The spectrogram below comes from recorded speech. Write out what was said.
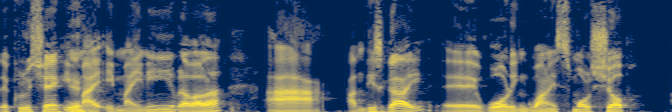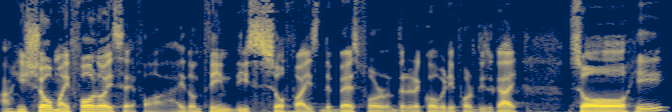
the cushion in Yeah. my in my knee blah blah blah uh, and this guy uh, worked in one small shop and he showed my photo. I said oh, I don't think this sofa is the best for the recovery for this guy. So he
